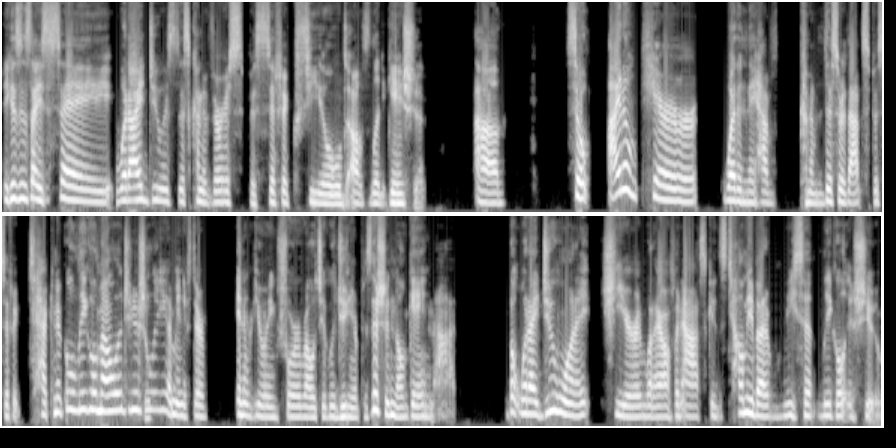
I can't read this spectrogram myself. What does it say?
Because as I say, what I do is this kind of very specific field of litigation. Um, so I don't care whether they have kind of this or that specific technical legal knowledge usually. I mean, if they're interviewing for a relatively junior position, they'll gain that. But what I do want to hear and what I often ask is tell me about a recent legal issue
